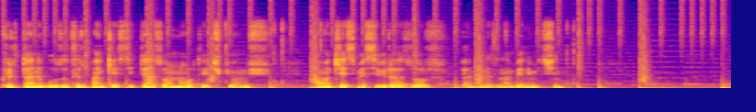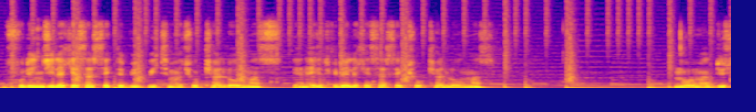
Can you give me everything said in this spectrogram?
40 tane buzlu tırpan kestikten sonra ortaya çıkıyormuş. Ama kesmesi biraz zor. Yani en azından benim için. Full inciyle kesersek de büyük bir ihtimal çok karlı olmaz. Yani elit güleyle kesersek çok karlı olmaz. Normal düz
